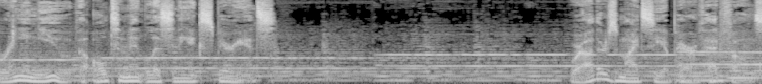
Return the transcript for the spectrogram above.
bringing you the ultimate listening experience. Where others might see a pair of headphones,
